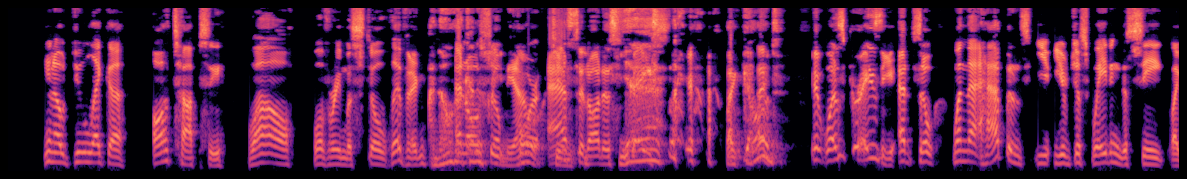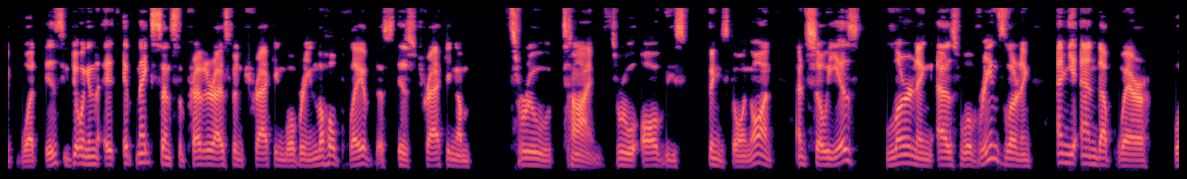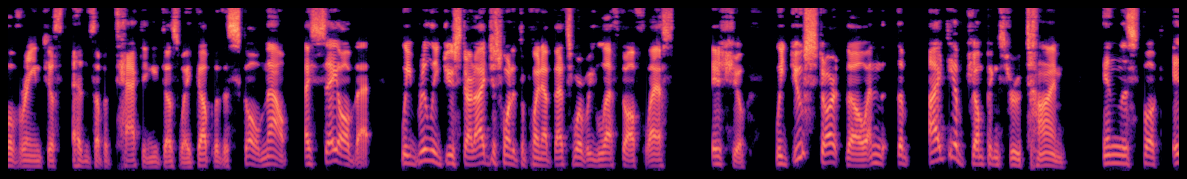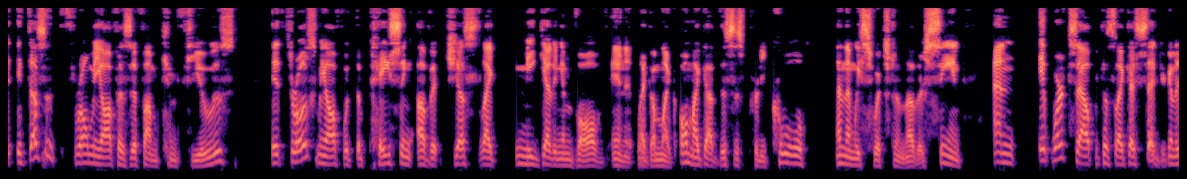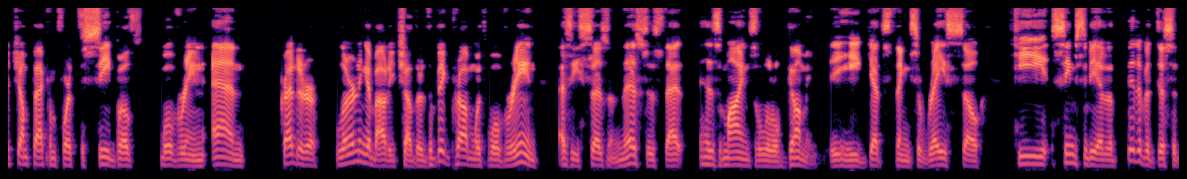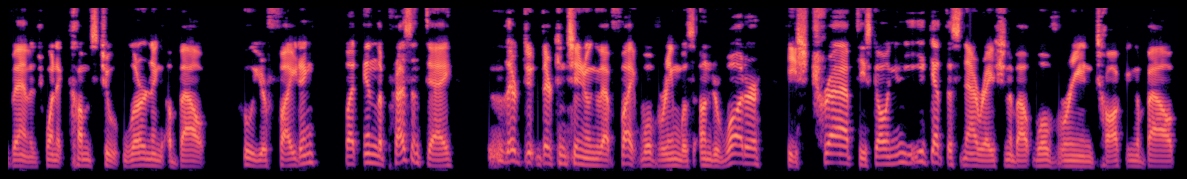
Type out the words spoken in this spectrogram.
you know, do like a autopsy while Wolverine was still living. I know that and also me out. pour Jim. acid on his Yeah. face. My God. It was crazy. And so when that happens, you, you're just waiting to see like what is he doing, and it, it makes sense. The Predator has been tracking Wolverine. The whole play of this is tracking him through time, through all these things going on, and so he is learning as Wolverine's learning, and you end up where Wolverine just ends up attacking. He does wake up with a skull. Now I say all that. We really do start. I just wanted to point out that's where we left off last issue. We do start though, and the idea of jumping through time in this book, it, it doesn't throw me off as if I'm confused. It throws me off with the pacing of it, just like me getting involved in it. Like I'm like, oh my God, this is pretty cool. And then we switch to another scene. And it works out because, like I said, you're going to jump back and forth to see both Wolverine and Predator learning about each other. The big problem with Wolverine, as he says in this, is that his mind's a little gummy. He gets things erased. So he seems to be at a bit of a disadvantage when it comes to learning about who you're fighting. But in the present day, they're they're continuing that fight. Wolverine was underwater. He's trapped. He's going, and you get this narration about Wolverine talking about,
